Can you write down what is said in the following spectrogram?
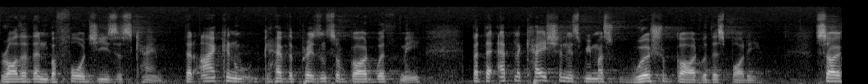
rather than before Jesus came. That I can have the presence of God with me. But the application is we must worship God with this body. So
